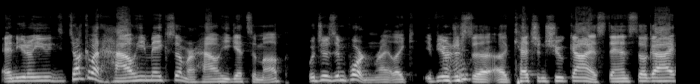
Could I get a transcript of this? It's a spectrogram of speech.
And you know, you, talk about how he makes them or how he gets them up, which is important, right? Like if you're mm-hmm. just a, a, catch and shoot guy, a standstill guy,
